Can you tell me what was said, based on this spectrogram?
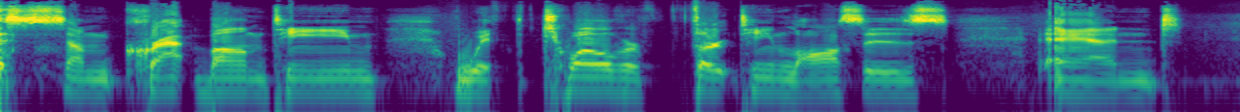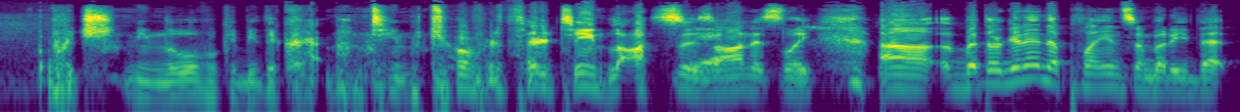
some crap bum team with 12 or 13 losses and which I mean Louisville could be the crap bum team with 12 or 13 losses, Yeah. honestly. Uh, but they're going to end up playing somebody that,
